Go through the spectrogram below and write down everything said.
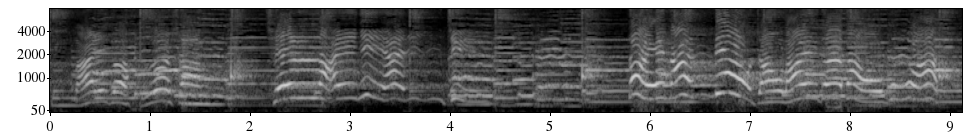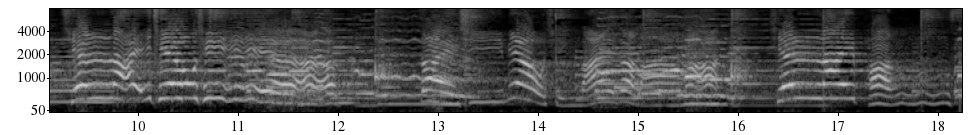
请来个和尚前来念经，在南庙找来个道观前来敲磬，在西庙请来个喇嘛前来捧僧，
